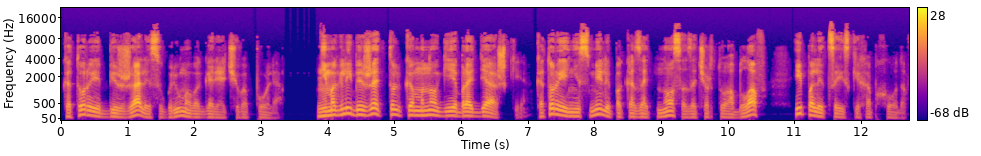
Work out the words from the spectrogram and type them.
которые бежали с угрюмого горячего поля. Не могли бежать только многие бродяжки, которые не смели показать носа за черту облав и полицейских обходов.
